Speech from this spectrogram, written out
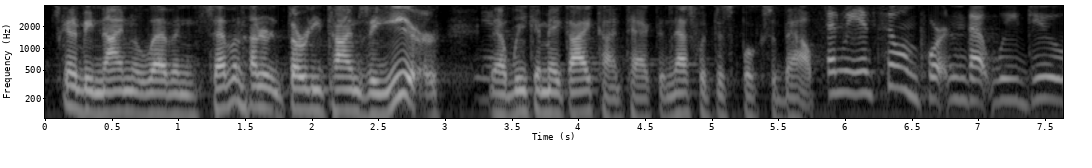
It's going to be 9 11 730 times a year that we can make eye contact, and that's what this book's about. And mean, it's so important that we do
